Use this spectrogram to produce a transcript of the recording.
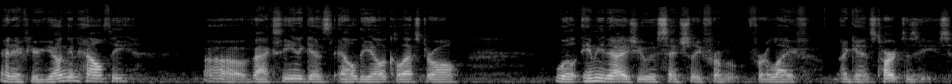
And if you're young and healthy, uh, vaccine against LDL cholesterol will immunize you essentially from, for life against heart disease.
